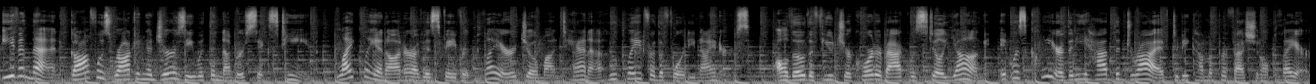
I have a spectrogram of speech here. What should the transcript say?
Even then, Goff was rocking a jersey with the number 16, likely in honor of his favorite player, Joe Montana, who played for the 49ers. Although the future quarterback was still young, it was clear that he had the drive to become a professional player.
